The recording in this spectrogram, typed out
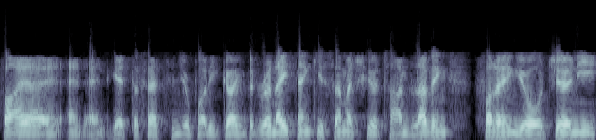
fire and, and get the fats in your body going. But René, thank you so much for your time. Loving following your journey,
